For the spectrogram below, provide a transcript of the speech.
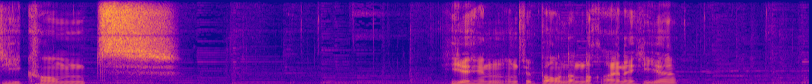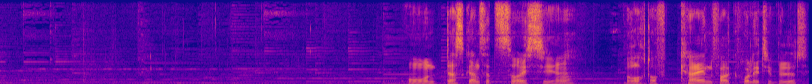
Die kommt hier hin und wir bauen dann noch eine hier. Und das ganze Zeugs hier braucht auf keinen Fall Quality Build.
